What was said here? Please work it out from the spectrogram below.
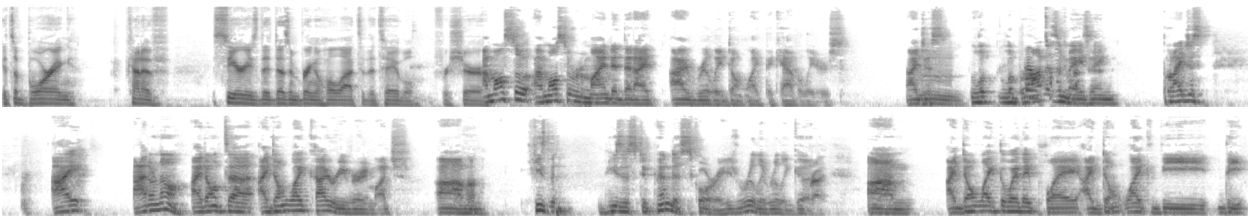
it's a boring kind of series that doesn't bring a whole lot to the table for sure. I'm also I'm also reminded that I I really don't like the Cavaliers. I just Mm. Le, LeBron is amazing, but I just I I don't know. I don't uh, I don't like Kyrie very much. Um, Uh-huh. He's a he's a stupendous scorer. He's really really good. Right. Um, I don't like the way they play. I don't like the the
